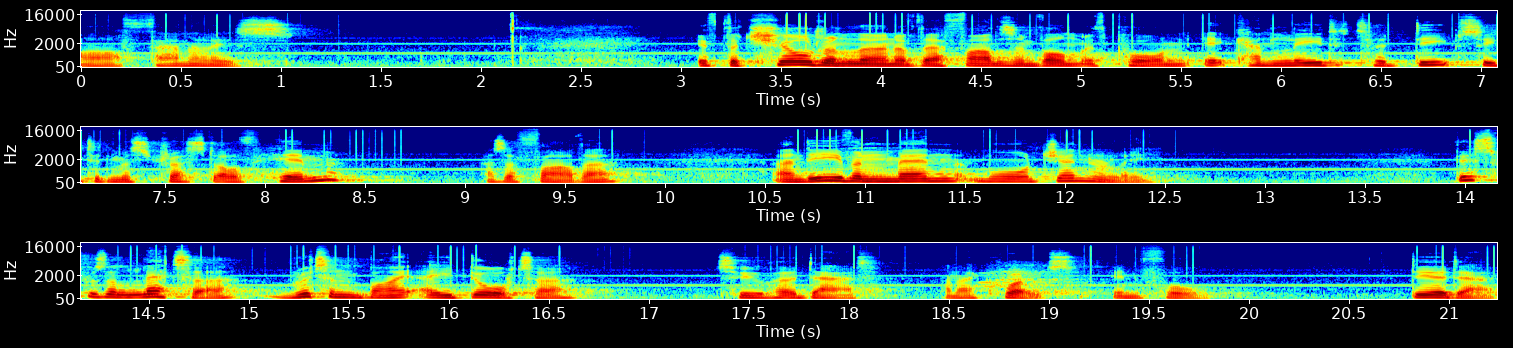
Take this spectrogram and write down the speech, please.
are families. If the children learn of their father's involvement with porn, it can lead to deep seated mistrust of him as a father and even men more generally. This was a letter written by a daughter to her dad, and I quote in full Dear Dad,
